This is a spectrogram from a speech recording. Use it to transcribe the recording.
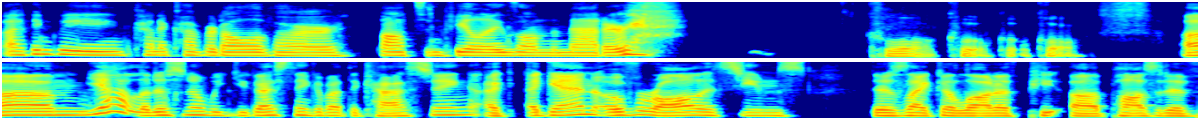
I think we kind of covered all of our thoughts and feelings on the matter. Cool, cool, cool, cool. Um, yeah, let us know what you guys think about the casting. I, again, overall, it seems there's like a lot of p- uh, positive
